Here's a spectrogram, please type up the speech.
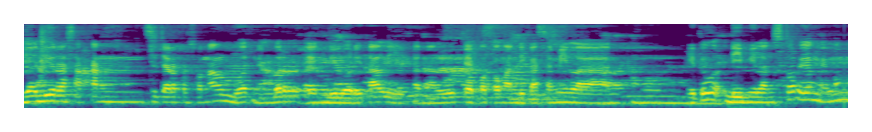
nggak dirasakan secara personal buat member yang di luar Italia. Karena lu kayak potongan di Casa Milan. Itu di Milan Store yang memang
